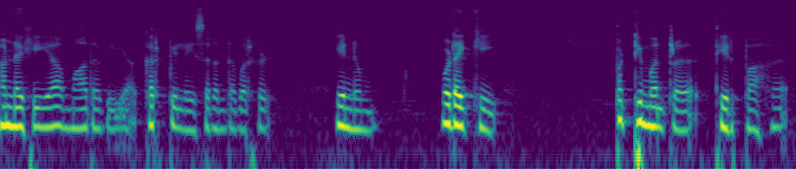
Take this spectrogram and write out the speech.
கண்ணகியா மாதவியா கற்பிலே சிறந்தவர்கள் என்னும் விடைக்கு பட்டிமன்ற தீர்ப்பாக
